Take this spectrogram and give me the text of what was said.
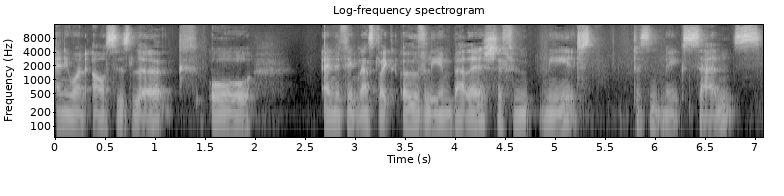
anyone else's look or anything that's like overly embellished. So for me, it just doesn't make sense.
